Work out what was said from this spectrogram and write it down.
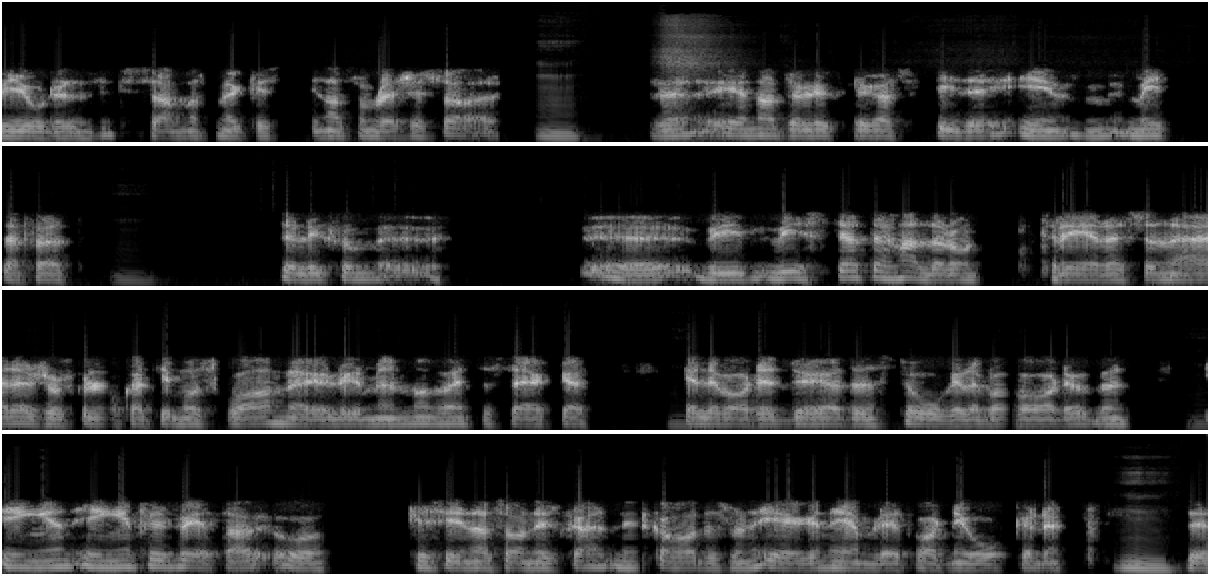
vi gjorde det tillsammans med Kristina som regissör. Mm. Det är en av de lyckligaste tider i mitt, därför att Mm. det liksom, eh, eh, vi visste att det handlade om tre resenärer som skulle åka till Moskva möjligen, men man var inte säker. Eller var det dödens tåg eller vad var det? Men ingen, ingen fick veta. Och Kristina sa ni ska, ni ska ha det som en egen hemlighet vart ni åker. Det, Mm. det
